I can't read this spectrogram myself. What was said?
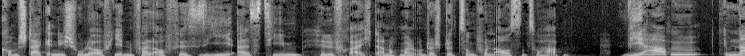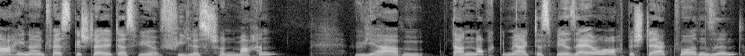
Komm stark in die Schule auf jeden Fall auch für Sie als Team hilfreich, da nochmal Unterstützung von außen zu haben. Wir haben im Nachhinein festgestellt, dass wir vieles schon machen. Wir haben dann noch gemerkt, dass wir selber auch bestärkt worden sind,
